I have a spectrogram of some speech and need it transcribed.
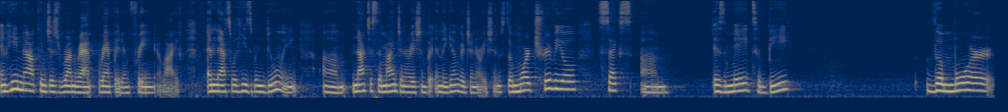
And he now can just run ramp, rampant and free in your life. And that's what he's been doing um, not just in my generation but in the younger generations. The more trivial sex um, is made to be the more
